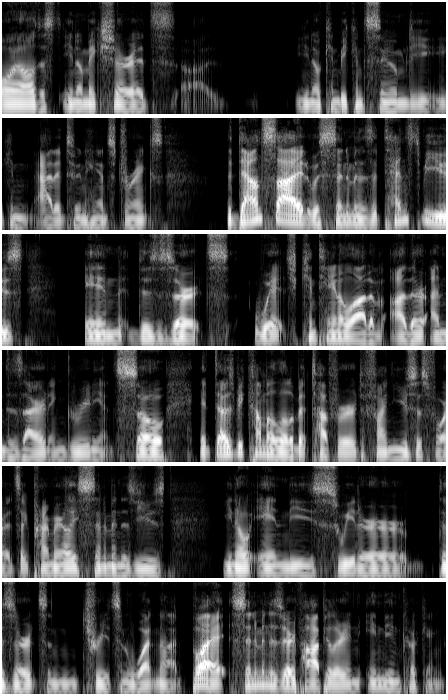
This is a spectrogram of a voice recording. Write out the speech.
oil, just you know make sure it's uh, you know can be consumed. You, you can add it to enhance drinks. The downside with cinnamon is it tends to be used in desserts which contain a lot of other undesired ingredients. So it does become a little bit tougher to find uses for it. It's like primarily cinnamon is used, you know, in these sweeter desserts and treats and whatnot. But cinnamon is very popular in Indian cooking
